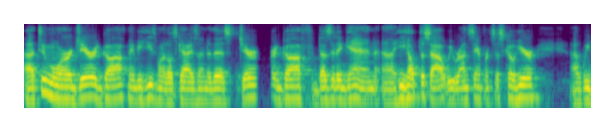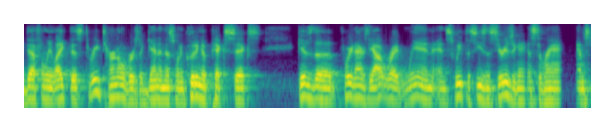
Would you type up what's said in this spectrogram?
Uh, two more. Jared Goff, maybe he's one of those guys under this. Jared Goff does it again. Uh, he helped us out. We were on San Francisco here. Uh, we definitely like this. Three turnovers again in this one, including a pick six. Gives the 49ers the outright win and sweep the season series against the Rams.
